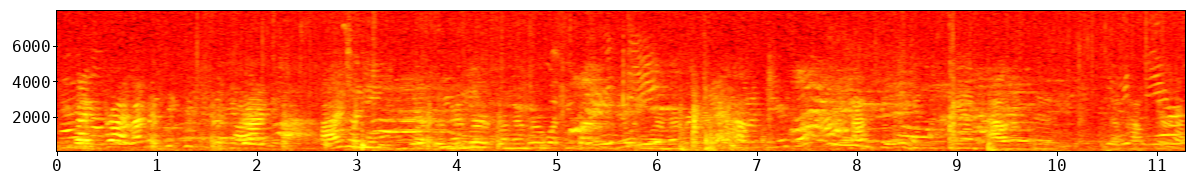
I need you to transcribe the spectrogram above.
You guys drive. I'm going to take pictures of you guys. Hi, honey. Remember, remember what you guys are doing. Remember your yeah. Cassie to get the sand out of the, the house area.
